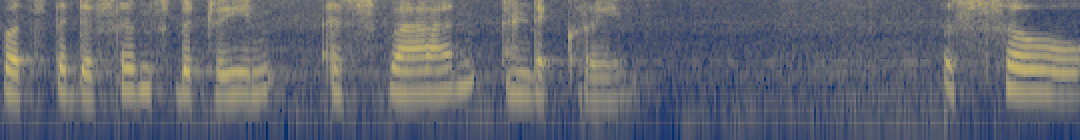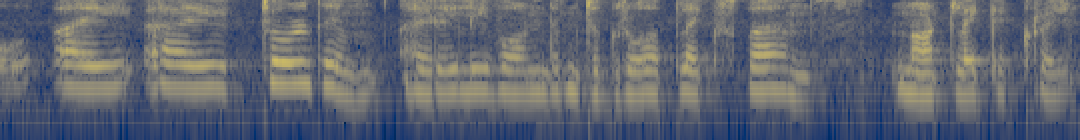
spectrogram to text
what's the difference between a swan and a crane? So I, I told them I really want them to grow up like swans, not like a crane.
